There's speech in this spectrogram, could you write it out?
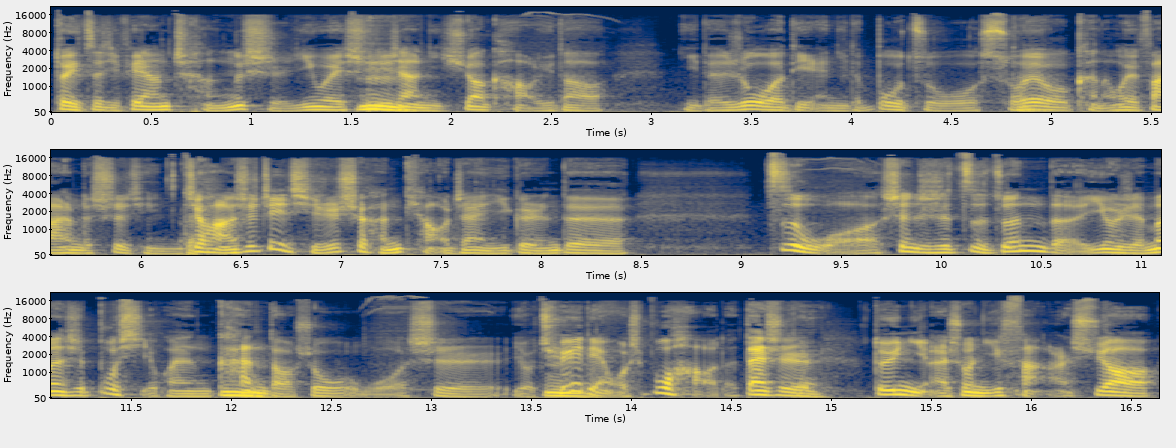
对自己非常诚实，因为实际上你需要考虑到你的弱点、你的不足，所有可能会发生的事情，就好像是这其实是很挑战一个人的自我，甚至是自尊的，因为人们是不喜欢看到说我是有缺点，我是不好的。但是对于你来说，你反而需要。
